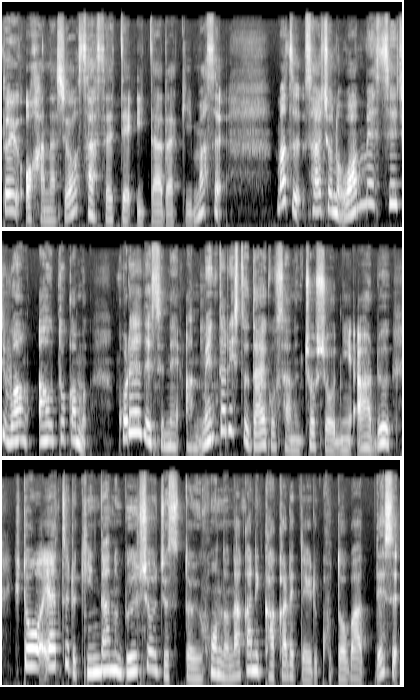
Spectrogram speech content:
というお話をさせていただきます。まず最初のワンメッセージワンアウトカムこれですねあのメンタリスト DAIGO さんの著書にある人を操る禁断の文章術という本の中に書かれている言葉です、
